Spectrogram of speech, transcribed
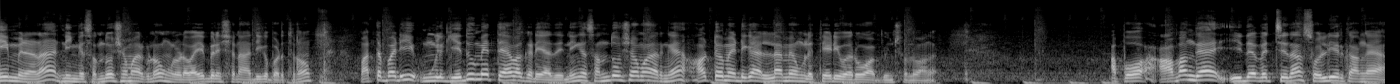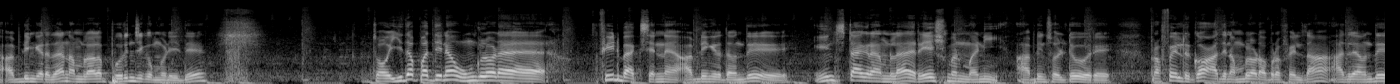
எய்ம் என்னென்னா நீங்கள் சந்தோஷமாக இருக்கணும். உங்களோட வைப்ரேஷனை அதிகப்படுத்தணும். மற்றபடி உங்களுக்கு எதுவுமே தேவை கிடையாது. நீங்கள் சந்தோஷமாக இருங்க. ஆட்டோமேட்டிக்காக எல்லாமே உங்களை தேடி வரும் அப்படின்னு சொல்லுவாங்க. அப்போது அவங்க இதை வச்சு தான் சொல்லியிருக்காங்க அப்படிங்கிறத நம்மளால் புரிஞ்சிக்க முடியுது. ஸோ இதை பற்றினா உங்களோட ஃபீட்பேக்ஸ் என்ன அப்படிங்கிறத வந்து இன்ஸ்டாகிராமில் ரேஷ்மன் மணி அப்படின்னு சொல்லிட்டு ஒரு ப்ரொஃபைல் இருக்கும் அது நம்மளோட ப்ரொஃபைல் தான். அதில் வந்து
